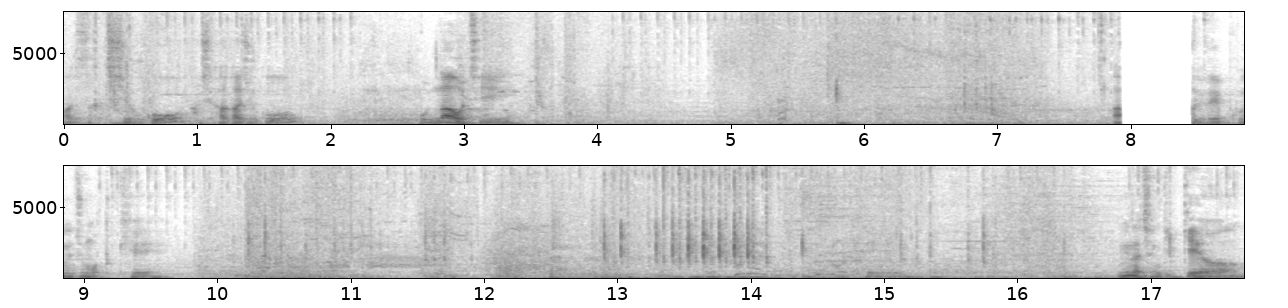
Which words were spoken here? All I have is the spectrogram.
어디 싹 지우고 다시 가가지고 못 나오지. 아, 내 보내주면 어떡해. 오케이. 여기나 챙길게요.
